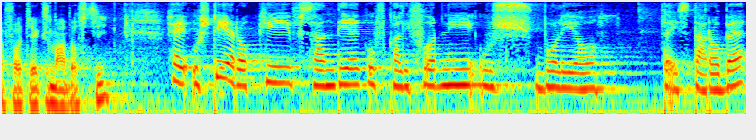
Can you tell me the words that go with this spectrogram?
fotiek z mladosti. Hej, už tie roky v San Diego, v Kalifornii už boli o tej starobe.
